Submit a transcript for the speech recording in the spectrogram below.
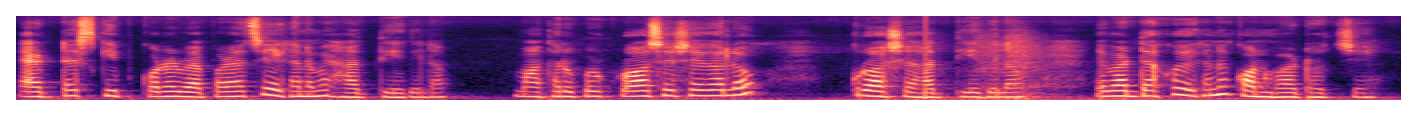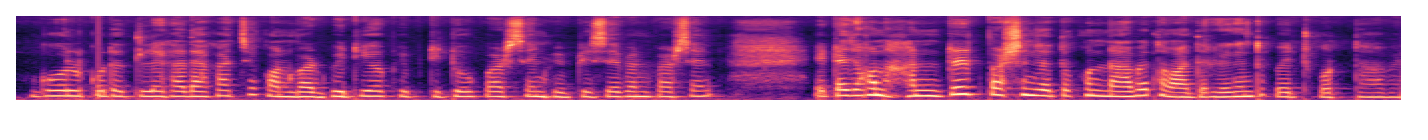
অ্যাডটা স্কিপ করার ব্যাপার আছে এখানে আমি হাত দিয়ে দিলাম মাথার উপর ক্রস এসে গেল ক্রসে হাত দিয়ে দিলাম। এবার দেখো এখানে কনভার্ট হচ্ছে। গোল করে লেখা দেখাচ্ছে convert video fifty two percent fifty seven percent এটা যখন হান্ড্রেড পার্সেন্ট যতক্ষণ না হবে তোমাদেরকে কিন্তু ওয়েট করতে হবে,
